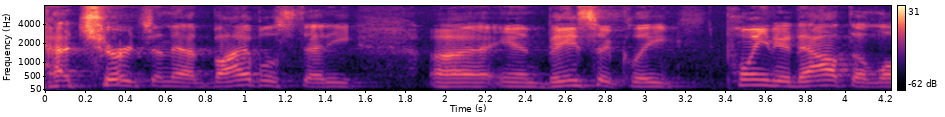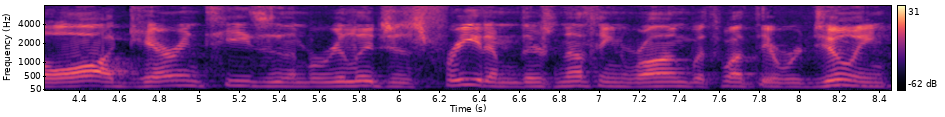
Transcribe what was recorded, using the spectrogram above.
that church, and that Bible study, uh, and basically pointed out the law guarantees them religious freedom. There's nothing wrong with what they were doing.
